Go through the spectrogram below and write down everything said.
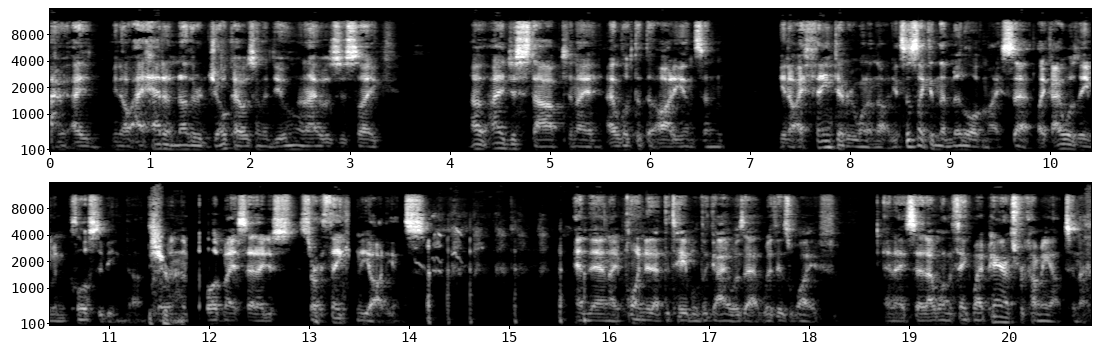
I, I you know, I had another joke I was gonna do and I was just like I, I just stopped and I, I looked at the audience and you know, I thanked everyone in the audience. It's like in the middle of my set. Like I wasn't even close to being done. So Sure. in the middle of my set, I just started thanking the audience. And then I pointed at the table the guy was at with his wife. And I said, I want to thank my parents for coming out tonight.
